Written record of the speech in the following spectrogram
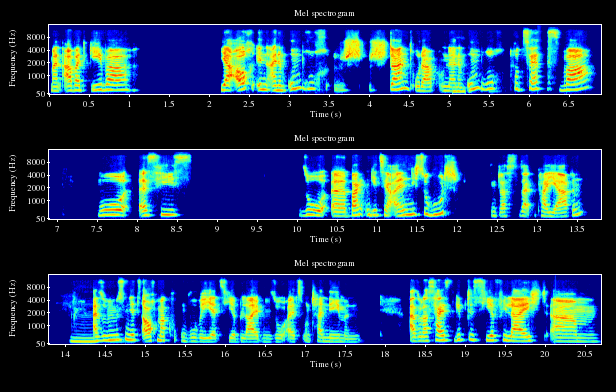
mein Arbeitgeber ja auch in einem Umbruch stand oder in einem mhm. Umbruchprozess war wo es hieß, so, äh, Banken geht es ja allen nicht so gut und das seit ein paar Jahren. Mhm. Also wir müssen jetzt auch mal gucken, wo wir jetzt hier bleiben, so als Unternehmen. Also das heißt, gibt es hier vielleicht ähm,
